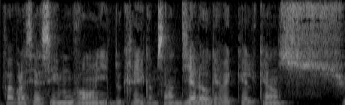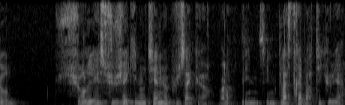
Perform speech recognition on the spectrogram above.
Enfin voilà, c'est assez émouvant et de créer comme ça un dialogue avec quelqu'un sur, sur les sujets qui nous tiennent le plus à cœur. Voilà, c'est une, place très particulière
